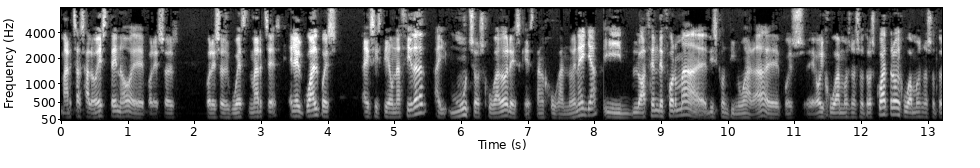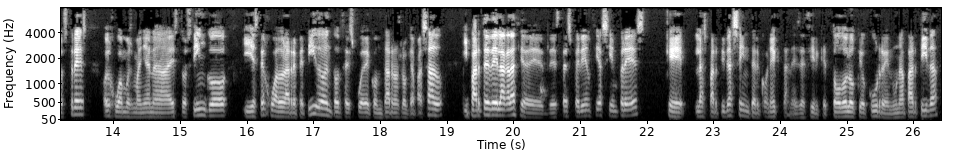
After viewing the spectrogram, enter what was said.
Marchas al Oeste, ¿no? Eh, por eso es, por eso es West Marches, en el cual, pues, existía una ciudad, hay muchos jugadores que están jugando en ella y lo hacen de forma eh, discontinuada. Eh, pues hoy jugamos nosotros cuatro, hoy jugamos nosotros tres, hoy jugamos mañana estos cinco y este jugador ha repetido, entonces puede contarnos lo que ha pasado. Y parte de la gracia de esta experiencia siempre es que las partidas se interconectan, es decir, que todo lo que ocurre en una partida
